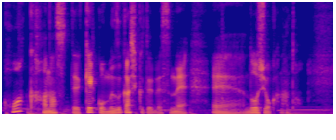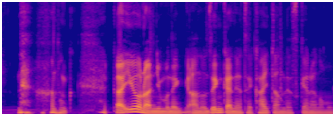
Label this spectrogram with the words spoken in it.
怖く話すって結構難しくてですね、えー、どうしようかなと。ね、あの、概要欄にもね、あの、前回のやつで書いたんですけれども、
